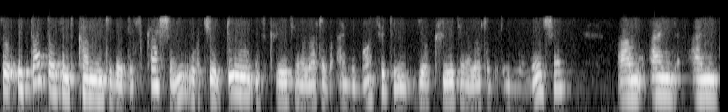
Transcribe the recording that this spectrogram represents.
So if that doesn't come into the discussion, what you're doing is creating a lot of animosity, you're creating a lot of alienation, um, and, and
